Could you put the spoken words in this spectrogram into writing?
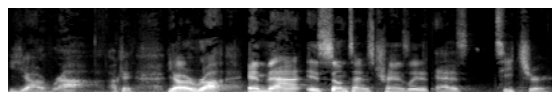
Yara. Okay? Yara. And that is sometimes translated as teacher.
